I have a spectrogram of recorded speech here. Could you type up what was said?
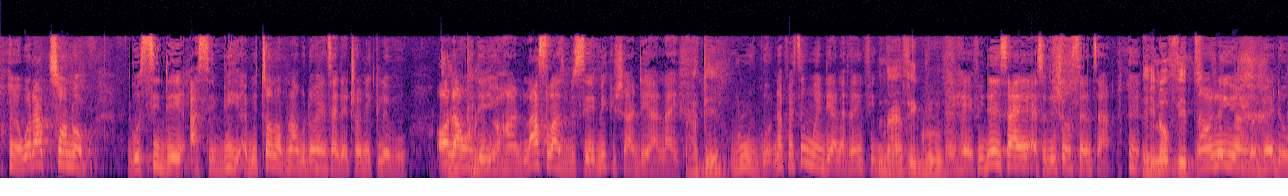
what whether turn up go see dey as e be. Abi turn up now go don enter electronic level. All that one dey your hand. Last last be say make you sha dey alive. Abi. Groove go. Na person wey dey alive na him fit groove. Na him fit groove. Eh, eh, If you dey inside isolation center. you no fit na only you on your bed o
